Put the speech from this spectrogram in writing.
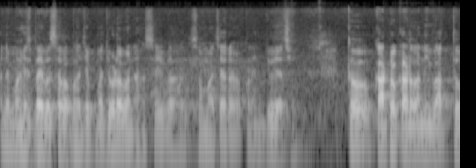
અને મહેશભાઈ વસાવા ભાજપમાં જોડાવાના હશે એવા સમાચાર આપણે જોયા છે. તો કાંટો કાઢવાની વાત તો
